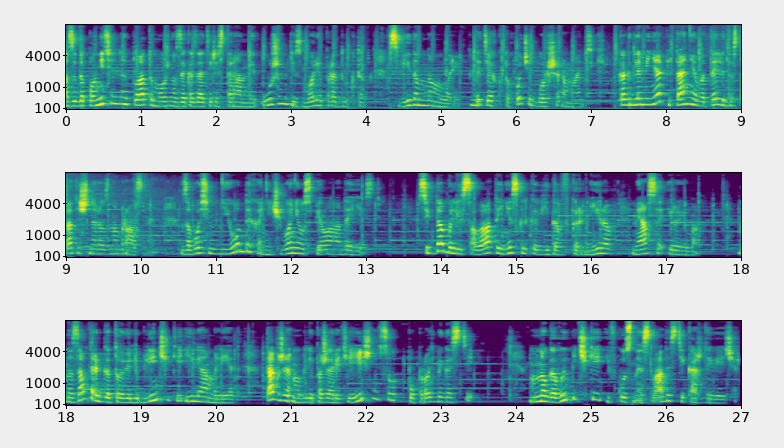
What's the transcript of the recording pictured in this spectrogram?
А за дополнительную плату можно заказать ресторанный ужин из морепродуктов с видом на море, для тех, кто хочет больше романтики. Как для меня, питание в отеле достаточно разнообразное. За 8 дней отдыха ничего не успела надоесть. Всегда были салаты, несколько видов гарниров, мясо и рыба. На завтрак готовили блинчики или омлет. Также могли пожарить яичницу по просьбе гостей. Много выпечки и вкусные сладости каждый вечер.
